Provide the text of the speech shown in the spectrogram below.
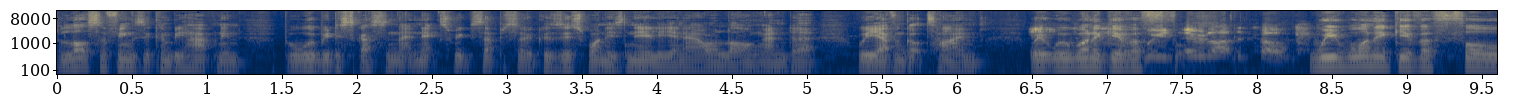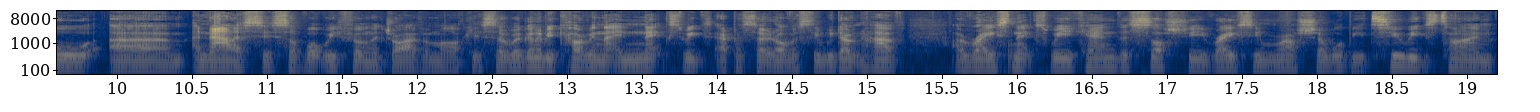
lots of things that can be happening. But we'll be discussing that next week's episode because this one is nearly an hour long and uh, we haven't got time. We, we want to give a. we do like the talk. We want to give a full um, analysis of what we feel in the driver market. So we're going to be covering that in next week's episode. Obviously, we don't have a race next weekend. The Sochi race in Russia will be two weeks' time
